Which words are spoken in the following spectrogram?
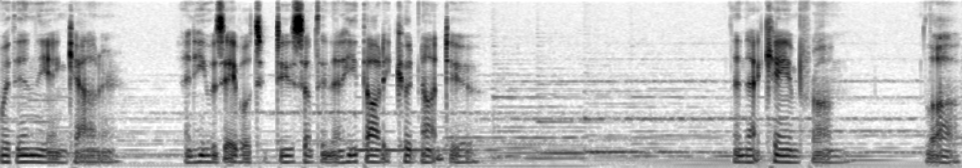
within the encounter, and he was able to do something that he thought he could not do. And that came from love.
